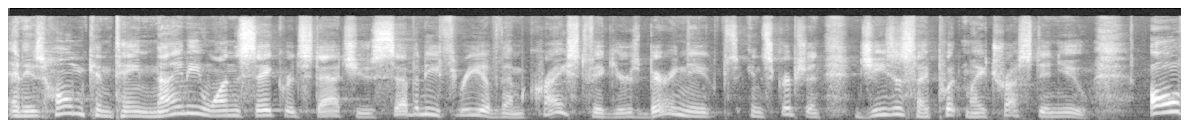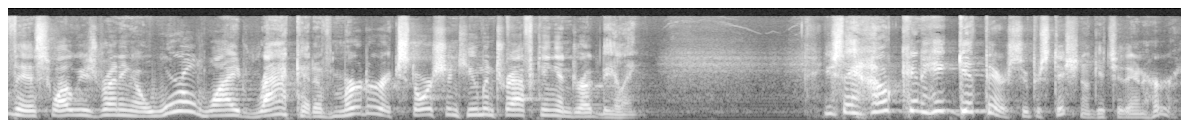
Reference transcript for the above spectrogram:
and his home contained 91 sacred statues, 73 of them Christ figures bearing the inscription, Jesus, I put my trust in you. All this while he was running a worldwide racket of murder, extortion, human trafficking, and drug dealing. You say, how can he get there? Superstition will get you there in a hurry.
